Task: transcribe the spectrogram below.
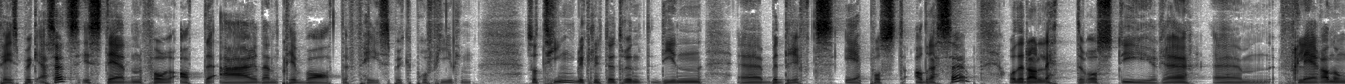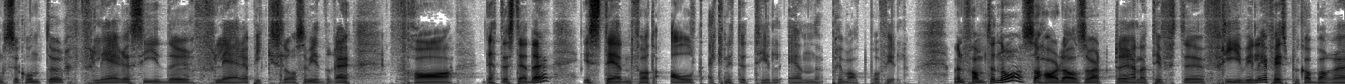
Facebook Assets istedenfor at det er den private Facebook-profilen. Så ting blir knyttet rundt din eh, bedrifts e-postadresse, og det er da lettere å styre eh, flere annonsekonter, flere sider, flere piksler osv. fra dette stedet, istedenfor at alt er knyttet til en privat profil. Men fram til nå så har det altså vært relativt eh, frivillig. Facebook har bare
